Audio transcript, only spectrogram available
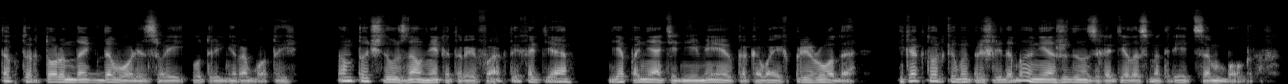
доктор Торндайк доволен своей утренней работой. Он точно узнал некоторые факты, хотя я понятия не имею, какова их природа, и как только мы пришли домой, неожиданно захотела смотреть сам Богров.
